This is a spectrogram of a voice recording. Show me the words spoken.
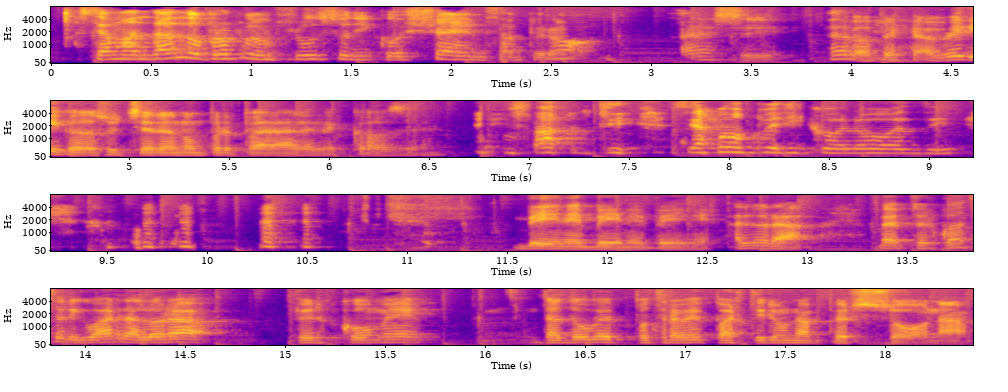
Stiamo andando proprio in flusso di coscienza, però... Eh sì, eh vabbè, vedi cosa succede a non preparare le cose. Infatti, siamo pericolosi. bene, bene, bene. Allora, beh, per quanto riguarda allora per come da dove potrebbe partire una persona.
